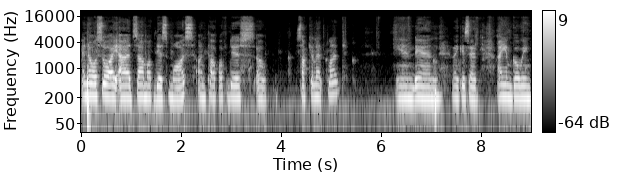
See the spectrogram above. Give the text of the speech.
and also I add some of this moss on top of this uh, succulent plant. And then like I said I am going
